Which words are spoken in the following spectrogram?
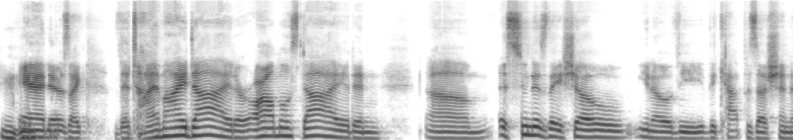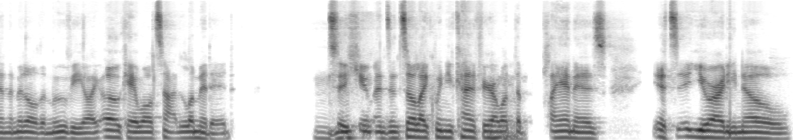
mm-hmm. and it was like the time I died or, or almost died, and um, as soon as they show you know the the cat possession in the middle of the movie, like okay, well it's not limited to Mm-hmm. humans, and so like when you kind of figure out what the plan is, it's you already know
